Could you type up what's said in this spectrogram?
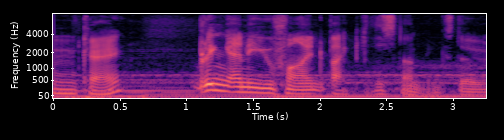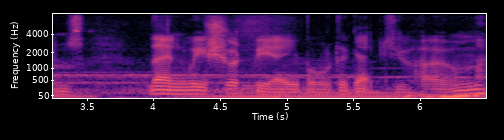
Okay. Bring any you find back to the Standing Stones, then we should be able to get you home.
